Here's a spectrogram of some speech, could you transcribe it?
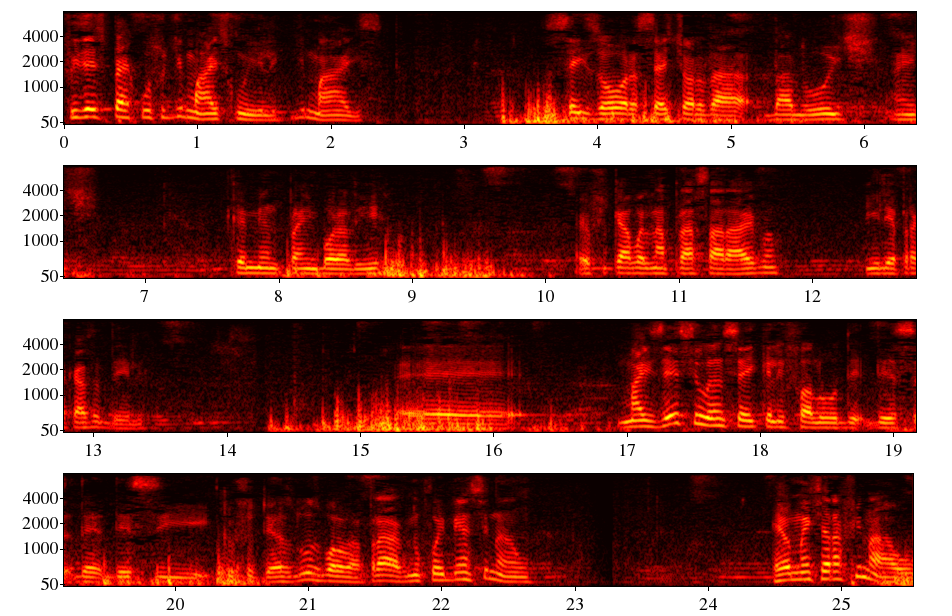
Fiz esse percurso demais com ele, demais. 6 horas, 7 horas da, da noite, a gente caminhando para ir embora ali. Aí eu ficava ali na Praça Araiva e ele ia para casa dele. É, mas esse lance aí que ele falou de- desse, de- desse que eu chutei as duas bolas na trave, não foi bem assim não. Realmente era a final.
